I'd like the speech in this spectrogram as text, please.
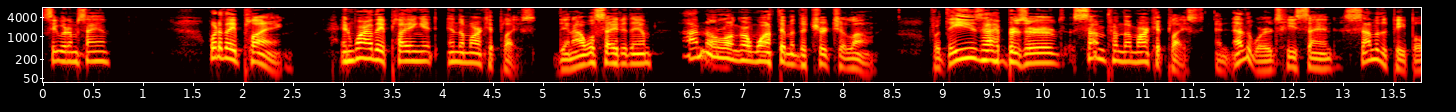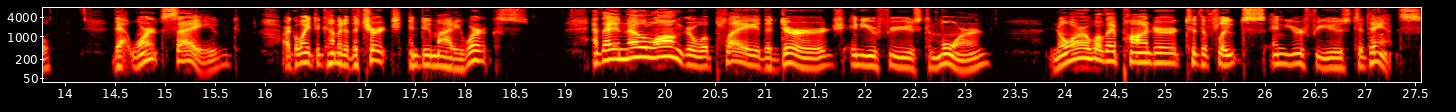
See what I'm saying? What are they playing? And why are they playing it in the marketplace? Then I will say to them, I no longer want them in the church alone. For these I have preserved some from the marketplace. In other words, he's saying some of the people that weren't saved are going to come into the church and do mighty works. And they no longer will play the dirge and you refuse to mourn, nor will they ponder to the flutes and you refuse to dance.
